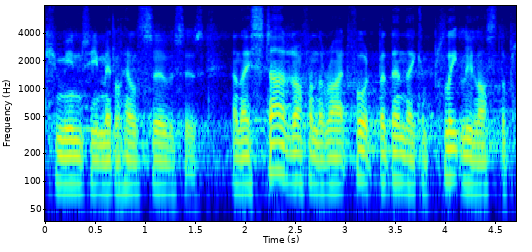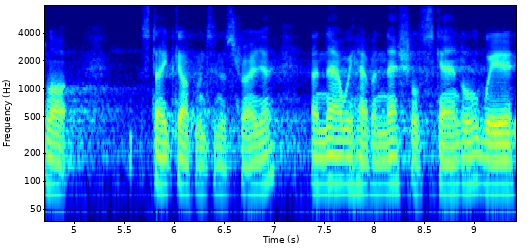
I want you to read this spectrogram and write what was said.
community mental health services. And they started off on the right foot, but then they completely lost the plot, state governments in Australia. And now we have a national scandal where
